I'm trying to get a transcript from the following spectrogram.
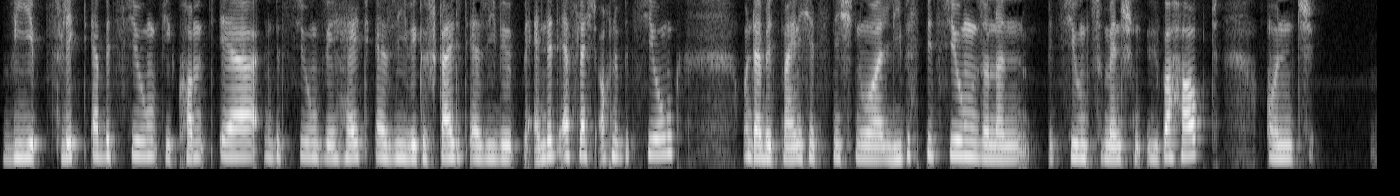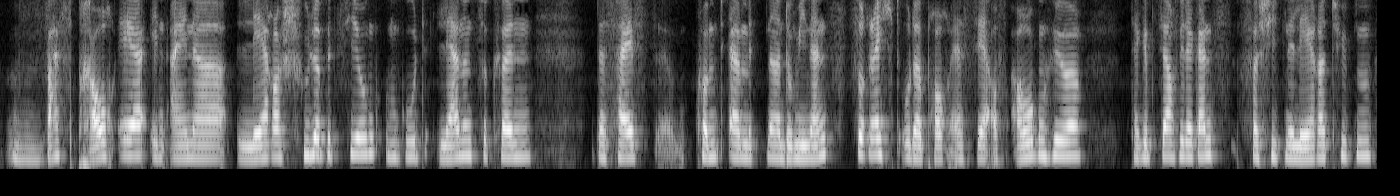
Wie pflegt er Beziehung? Wie kommt er in Beziehung? Wie hält er sie? Wie gestaltet er sie? Wie beendet er vielleicht auch eine Beziehung? Und damit meine ich jetzt nicht nur Liebesbeziehungen, sondern Beziehungen zu Menschen überhaupt. Und was braucht er in einer Lehrer-Schüler-Beziehung, um gut lernen zu können? Das heißt, kommt er mit einer Dominanz zurecht oder braucht er es sehr auf Augenhöhe? Da gibt's ja auch wieder ganz verschiedene Lehrertypen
